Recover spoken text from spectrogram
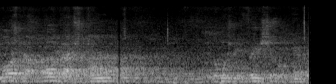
można podać tu, to może wyjście, bo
